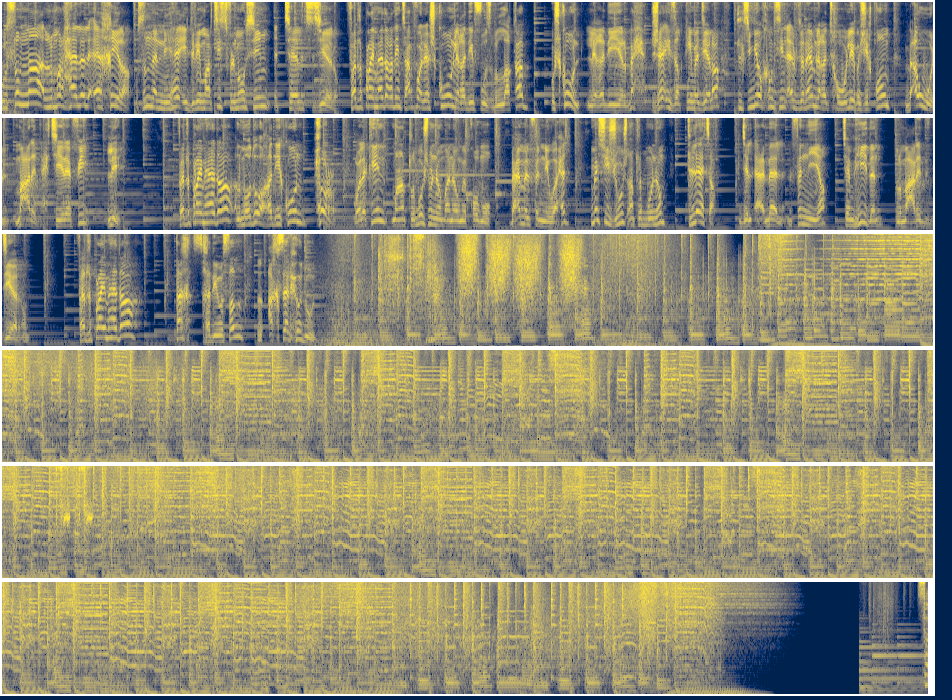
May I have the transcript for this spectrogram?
وصلنا للمرحلة الأخيرة. وصلنا لنهائي Dream Artist في الموسم الثالث ديالو. في هذا ال prime هذا غادي نتعرفوا على شكون اللي غادي يفوز باللقب وشكون اللي غادي يربح جائزة القيمة ديالها. 350 ألف درهم اللي غادي تخول ليه باش يقوم بأول معرض احترافي ليه. في هذا البرايم هذا الموضوع غادي يكون حر ولكن ما نطلبوش منهم أنهم يقوموا بعمل فني واحد. ماشي جوج غنطلب منهم ثلاثة ديال الأعمال الفنية تمهيدا للمعرض ديالهم. في هذا البرايم هذا الضغط غادي يوصل لأقصى الحدود.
